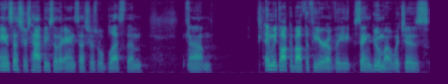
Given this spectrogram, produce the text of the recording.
ancestors happy so their ancestors will bless them. Um, and we talk about the fear of the Sanguma, which is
